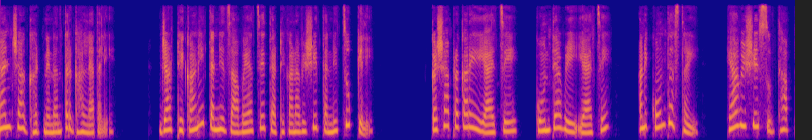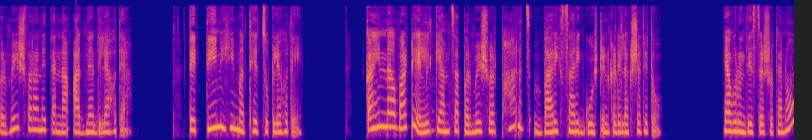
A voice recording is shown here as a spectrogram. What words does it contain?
ह्यांच्या घटनेनंतर घालण्यात आली. ज्या ठिकाणी त्यांनी जावयाचे त्या ठिकाणाविषयी त्यांनी चूक केली. कशा प्रकारे यायचे कोणत्या वेळी यायचे आणि कोणत्या स्थळी ह्याविषयी सुद्धा परमेश्वराने त्यांना आज्ञा दिल्या होत्या. ते तीनही मध्ये चुकले होते. काहींना वाटेल की आमचा परमेश्वर फारच बारीक सारीक गोष्टींकडे लक्ष देतो. यावरून दिसतं श्रोत्यानो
